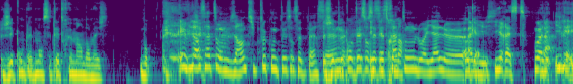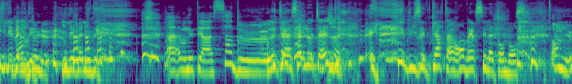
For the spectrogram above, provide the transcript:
J'ai complètement cet être humain dans ma vie. Bon, eh bien ça tombe bien, tu peux compter sur cette personne. Je peux compter sur Et cet ce être sera humain. ton loyal euh, allié. il reste. Voilà, il, est, il il est validé. Il est validé. Ah, on était à ça de... On était à ça de l'otage. Et puis cette carte a renversé la tendance. Tant mieux.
